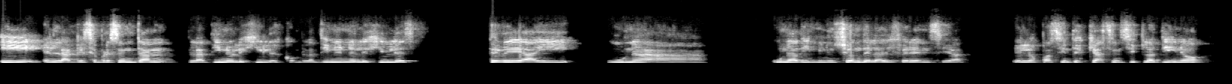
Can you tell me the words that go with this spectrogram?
y en la que se presentan platino elegibles con platino inelegibles, se ve ahí una, una disminución de la diferencia en los pacientes que hacen cisplatino,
